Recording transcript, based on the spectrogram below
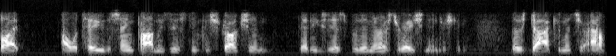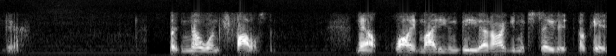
But I will tell you the same problem exists in construction that exists within the restoration industry. Those documents are out there, but no one follows them. Now, while it might even be an argument to say that, okay,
